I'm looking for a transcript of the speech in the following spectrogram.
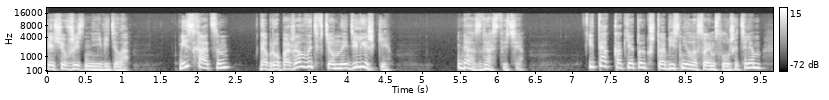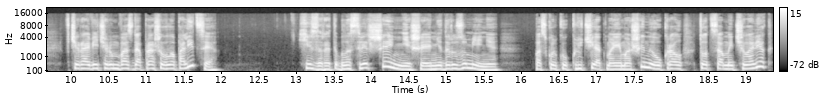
я еще в жизни не видела — Мисс Хадсон, Добро пожаловать в темные делишки». «Да, здравствуйте». Итак, как я только что объяснила своим слушателям, вчера вечером вас допрашивала полиция? Хизер, это было совершеннейшее недоразумение, поскольку ключи от моей машины украл тот самый человек,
